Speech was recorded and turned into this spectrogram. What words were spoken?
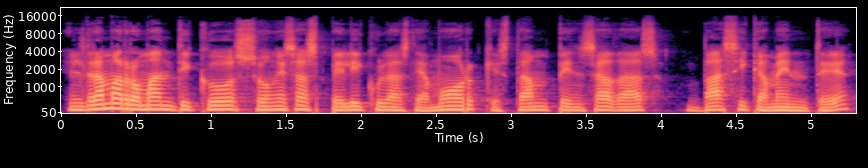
El drama romántico son esas películas de amor que están pensadas básicamente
